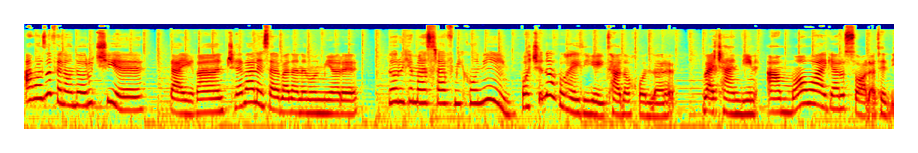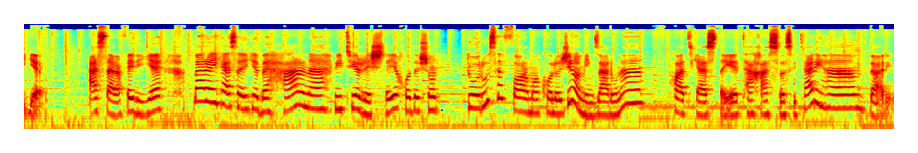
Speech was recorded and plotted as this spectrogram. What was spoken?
عوض فلان دارو چیه؟ دقیقا چه بلایی سر بدنمون میاره؟ دارو که مصرف می‌کنیم با چه داروهای دیگه ای تداخل داره؟ و چندین اما و اگر و سوالات دیگه. از طرف دیگه برای کسایی که به هر نحوی توی رشته خودشون دروس فارماکولوژی رو میگذرونن پادکست های تخصصی تری هم داریم.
